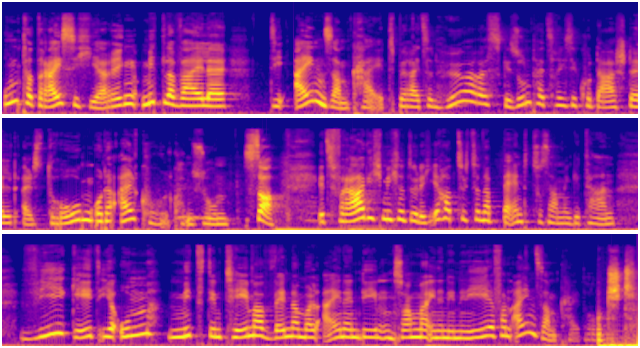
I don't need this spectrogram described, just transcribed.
unter 30-Jährigen mittlerweile die Einsamkeit bereits ein höheres Gesundheitsrisiko darstellt als Drogen- oder Alkoholkonsum. So, jetzt frage ich mich natürlich, ihr habt euch zu einer Band zusammengetan. Wie geht ihr um mit dem Thema, wenn einmal einer in die, sagen wir, in die Nähe von Einsamkeit rutscht?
